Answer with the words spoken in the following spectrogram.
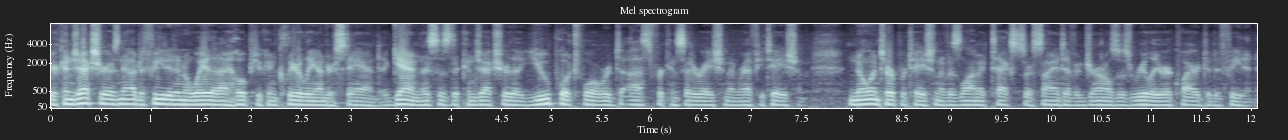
Your conjecture is now defeated in a way that I hope you can clearly understand. Again, this is the conjecture that you put forward to us for consideration and refutation. No interpretation of Islamic texts or scientific journals is really required to defeat it.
